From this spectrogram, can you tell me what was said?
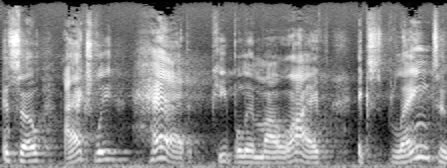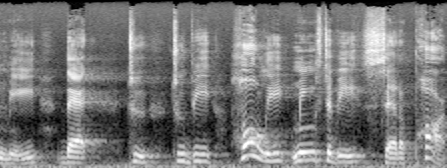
And so I actually had people in my life explain to me that to, to be holy means to be set apart,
